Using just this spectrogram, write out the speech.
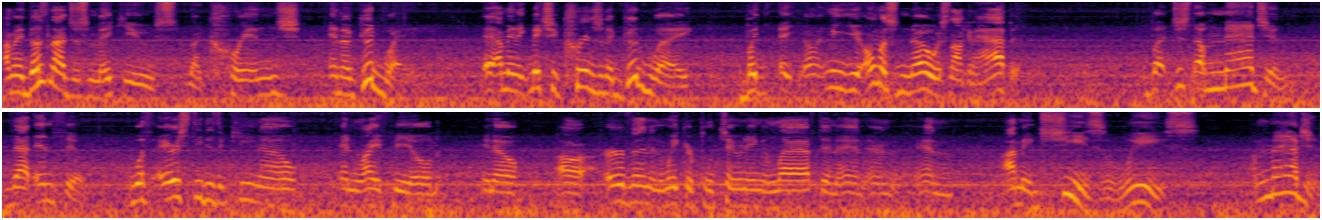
I mean, it doesn't that just make you like cringe in a good way? I mean, it makes you cringe in a good way, but I mean, you almost know it's not going to happen. But just imagine that infield with Aristides Aquino in right field, you know, uh, Ervin and Winker platooning and left, and and and and I mean, jeez Louise. Imagine.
